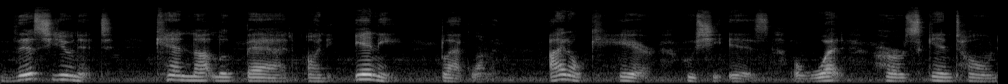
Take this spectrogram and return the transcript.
this unit cannot look bad on any black woman. I don't care who she is or what her skin tone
